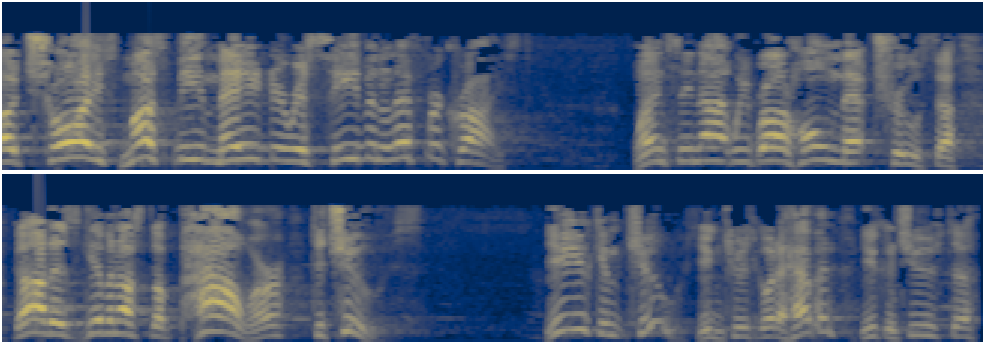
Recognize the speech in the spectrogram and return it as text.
A choice must be made to receive and live for Christ. Wednesday night we brought home that truth. Uh, God has given us the power to choose. You, you can choose. You can choose to go to heaven. You can choose to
